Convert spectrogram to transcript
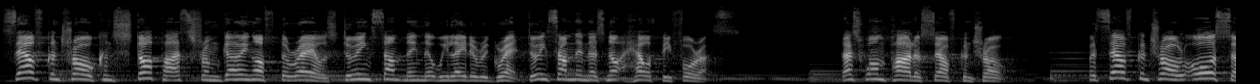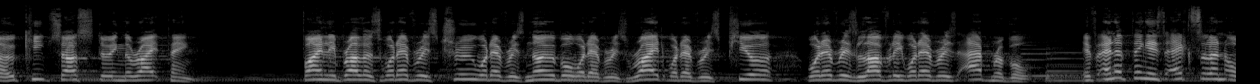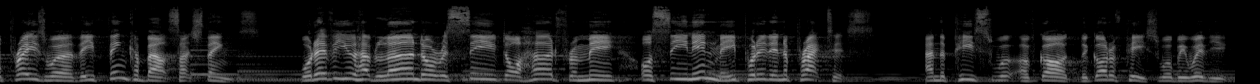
Self control can stop us from going off the rails, doing something that we later regret, doing something that's not healthy for us. That's one part of self control. But self control also keeps us doing the right thing. Finally, brothers, whatever is true, whatever is noble, whatever is right, whatever is pure, whatever is lovely, whatever is admirable, if anything is excellent or praiseworthy, think about such things. Whatever you have learned or received or heard from me or seen in me, put it into practice. And the peace of God, the God of peace, will be with you.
